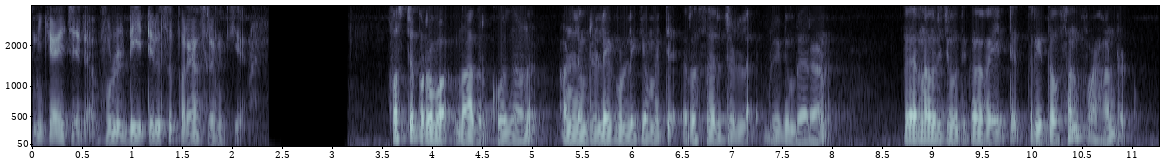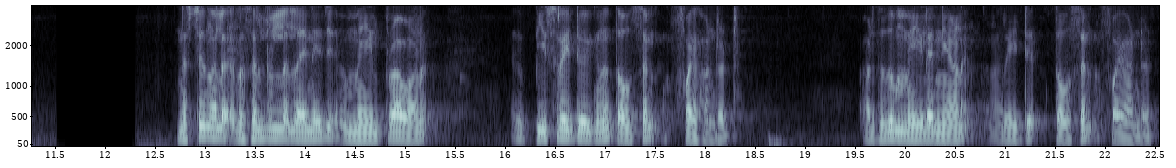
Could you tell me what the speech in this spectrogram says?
എനിക്ക് അയച്ചു തരാം ഫുൾ ഡീറ്റെയിൽസ് പറയാൻ ശ്രമിക്കുക. ഫസ്റ്റ് പറവ നാഗർകോവിൽ നിന്നാണ്. അൺലിമിറ്റഡിലേക്ക് ഉള്ളിക്കാൻ പറ്റിയ റിസൾട്ടുള്ള ബ്രീഡിംഗ് പെയറാണ് പേരിന് അവർ ചോദിക്കുന്ന rate three thousand five hundred next നല്ല റിസൾട്ടുള്ള ലൈനേജ് മെയിൽ പ്രാവാണ്. പീസ് റേറ്റ് ചോദിക്കുന്നത് തൗസൻഡ് ഫൈവ് ഹൺഡ്രഡ് അടുത്തതും മെയിൽ തന്നെയാണ്. റേറ്റ് തൗസൻഡ് ഫൈവ് ഹൺഡ്രഡ്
